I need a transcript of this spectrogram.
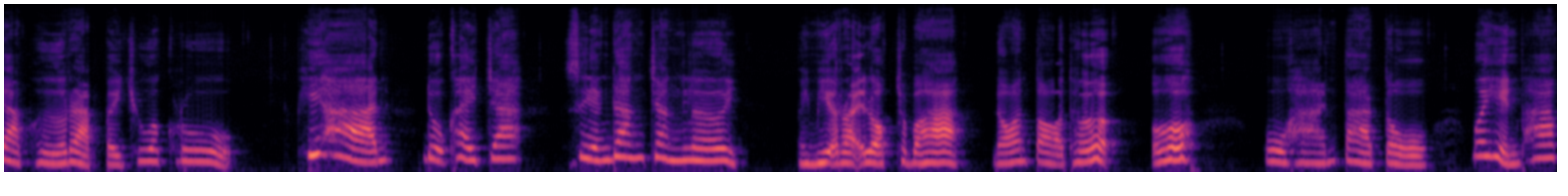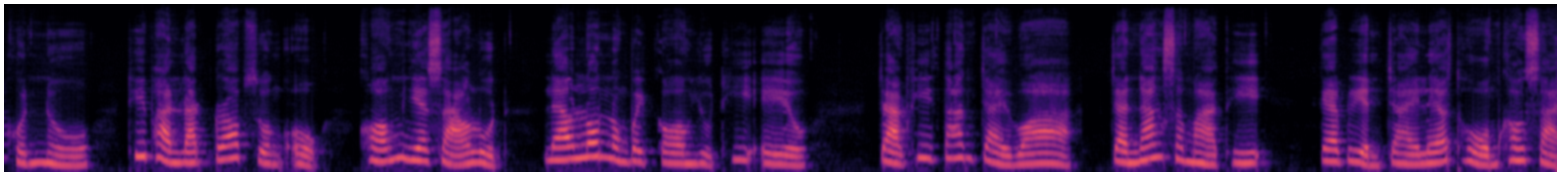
จากเผลอหลับไปชั่วครู่ พี่หานดุใครจ๊ะ เสียงดังจังเลย ไม่มีอะไรหรอกชบานอนต่อเถอะ โอ้ปู่หานตาโต เมื่อเห็นผ้าขนหนูที่พันรัดรอบสวงอกของเมียสาวหลุดแล้วล่นลงไปกองอยู่ที่เอว จากที่ตั้งใจว่าจะนั่งสมาธิ แกเปลี่ยนใจแล้วโถมเข้าใส่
